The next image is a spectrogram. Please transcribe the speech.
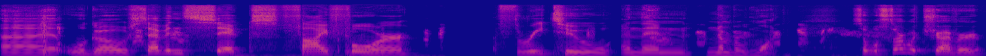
Uh, we'll go seven, six, five, four, three, two, and then number one. So we'll start with Trevor.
